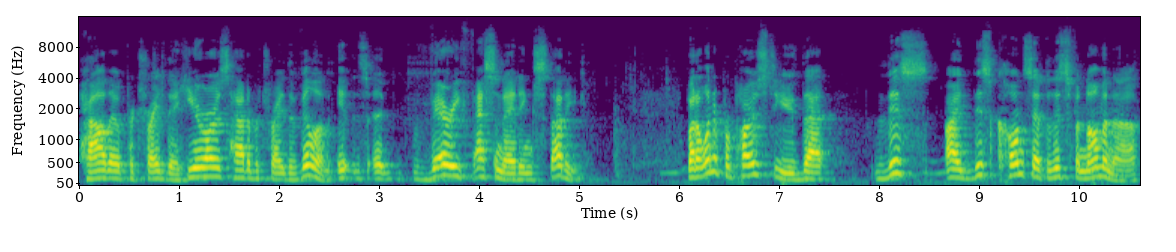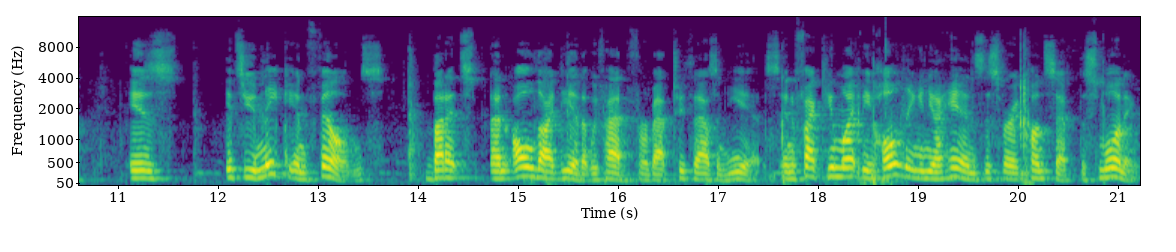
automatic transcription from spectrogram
how they portrayed their heroes, how to portray the villain. It's a very fascinating study. But I want to propose to you that this, I, this concept this phenomena is it's unique in films, but it's an old idea that we've had for about 2,000 years. In fact, you might be holding in your hands this very concept this morning.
